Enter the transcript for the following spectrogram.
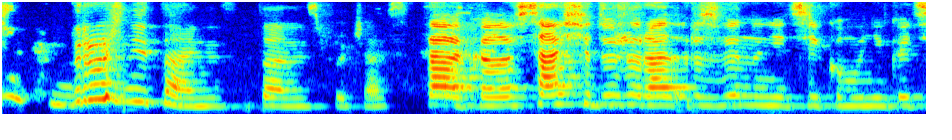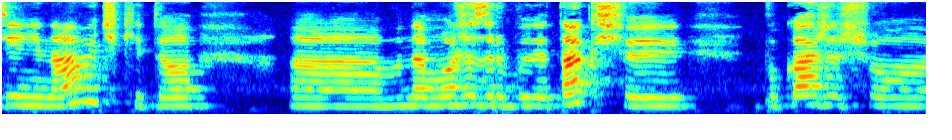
дружній танець танець почався. Так, але в Саші дуже розвинені ці комунікаційні навички, то е, вона може зробити так, що покаже, що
